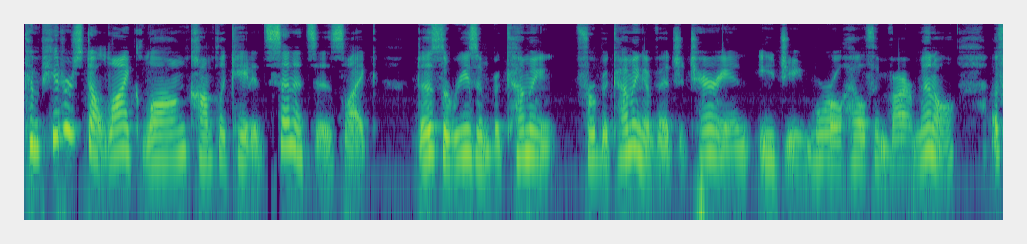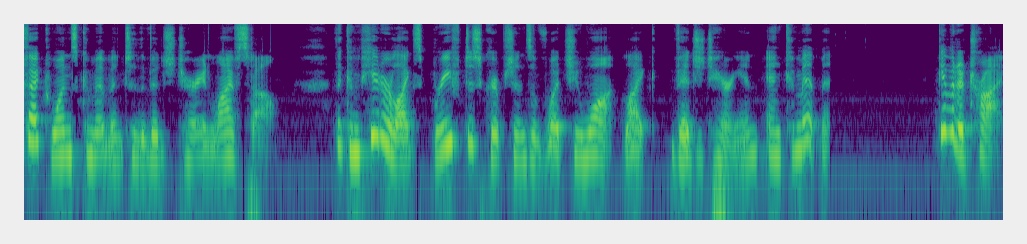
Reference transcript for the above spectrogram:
Computers don't like long, complicated sentences like, does the reason becoming for becoming a vegetarian, e.g. moral health environmental, affect one's commitment to the vegetarian lifestyle? The computer likes brief descriptions of what you want, like vegetarian and commitment. Give it a try.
